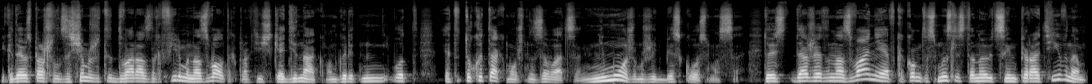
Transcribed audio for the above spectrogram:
И когда я его спрашивал, зачем же ты два разных фильма назвал так практически одинаково, он говорит, ну вот это только так может называться. Не можем жить без космоса. То есть даже это название в каком-то смысле становится императивным,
